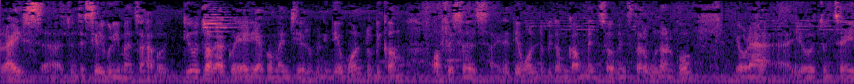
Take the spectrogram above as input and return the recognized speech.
राइस जुन चाहिँ सिलगढीमा छ अब त्यो जग्गाको एरियाको मान्छेहरू पनि they want to become officers होइन? They want to become government servants तर उनीहरूको एउटा यो जुन चाहिँ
